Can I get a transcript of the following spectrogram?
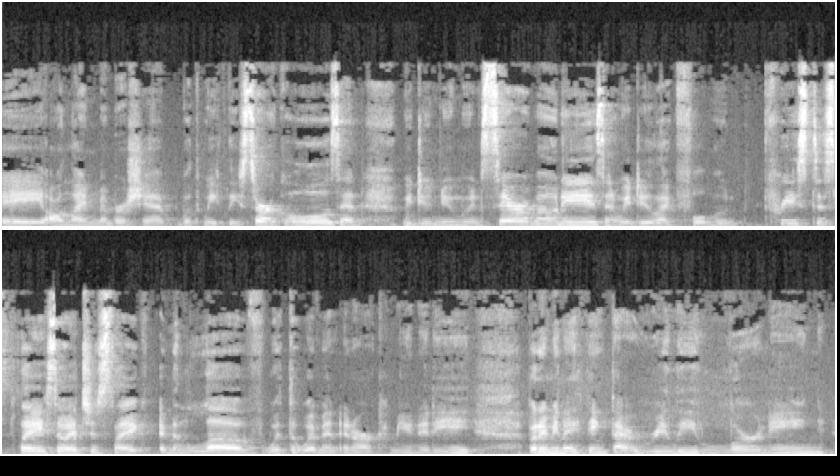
a online membership with weekly circles and we do new moon ceremonies and we do like full moon priestess play so it's just like i'm in love with the women in our community but i mean i think that really learning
